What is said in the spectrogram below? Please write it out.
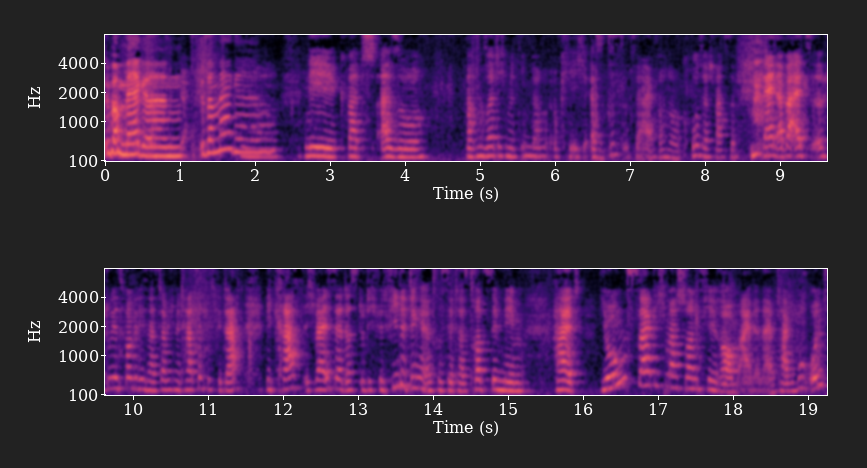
über Megan. Über Megan. Nee, Quatsch. Also, warum sollte ich mit ihm darüber... Okay, ich, also das ist ja einfach nur großer Schwachsinn. Nein, aber als äh, du jetzt vorgelesen hast, habe ich mir tatsächlich gedacht, wie krass. Ich weiß ja, dass du dich für viele Dinge interessiert hast. Trotzdem nehmen halt... Jungs, sag ich mal, schon viel Raum ein in einem Tagebuch. Und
